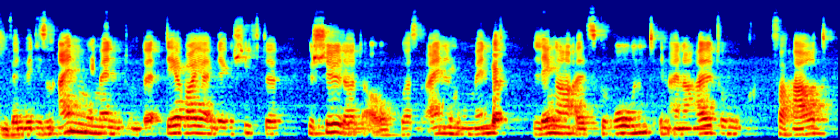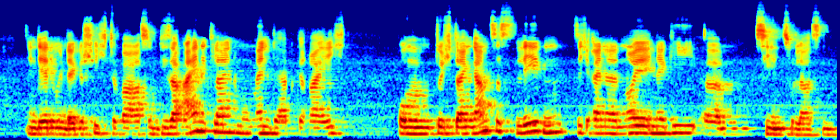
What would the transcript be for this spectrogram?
Und wenn wir diesen einen Moment, und der, war ja in der Geschichte geschildert auch, du hast einen Moment länger als gewohnt in einer Haltung verharrt, in der du in der Geschichte warst. Und dieser eine kleine Moment, der hat gereicht, um durch dein ganzes Leben sich eine neue Energie ähm, ziehen zu lassen.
